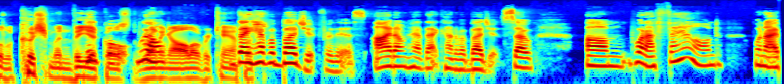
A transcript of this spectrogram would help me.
little Cushman vehicles well, running all over campus. they have a budget for this. I don't have that kind of a budget. So, um, what I found when I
